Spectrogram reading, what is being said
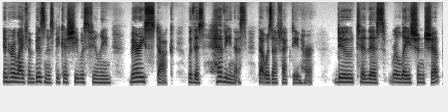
in her life and business because she was feeling very stuck with this heaviness that was affecting her due to this relationship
